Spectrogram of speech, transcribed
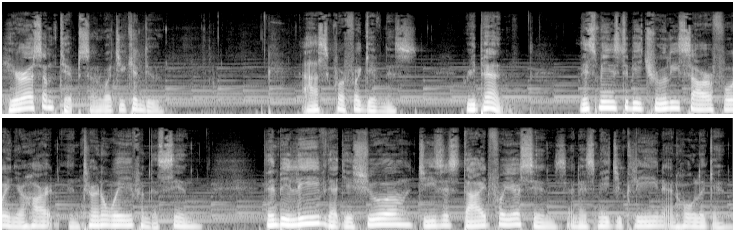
Here are some tips on what you can do. Ask for forgiveness. Repent. This means to be truly sorrowful in your heart and turn away from the sin. Then believe that Yeshua, Jesus, died for your sins and has made you clean and whole again.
